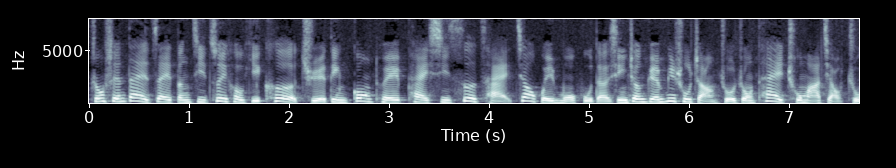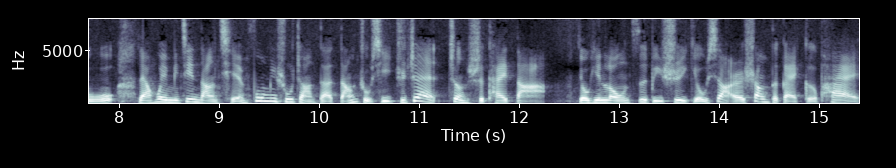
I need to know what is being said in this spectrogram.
中生代在登记最后一刻决定共推派系色彩较为模糊的行政院秘书长卓荣泰出马角逐，两位民进党前副秘书长的党主席之战正式开打。尤银龙自比是由下而上的改革派，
